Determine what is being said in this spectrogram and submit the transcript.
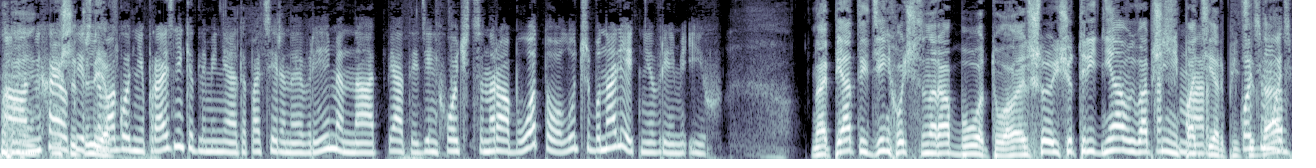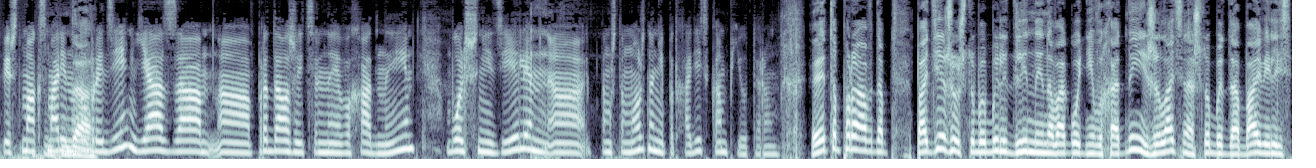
А, Михаил пишет пишет, новогодние праздники для меня это потерянное время. На пятый день хочется на работу, лучше бы на летнее время их. На пятый день хочется на работу. А Что, еще три дня вы вообще не Кошмар. потерпите, Котя да? Мотя пишет, Макс, Марина, Да. добрый день. Я за а, продолжительные выходные, больше недели, а, потому что можно не подходить к компьютеру. Это правда. Поддерживаю, чтобы были длинные новогодние выходные, и желательно, чтобы добавились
